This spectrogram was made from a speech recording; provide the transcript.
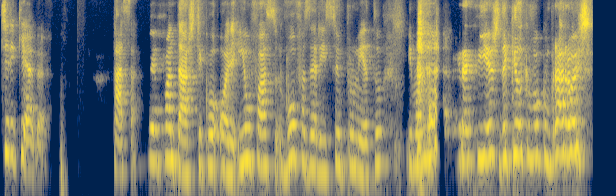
tira e queda. Passa. É fantástico. Olha, eu faço, vou fazer isso, eu prometo, e mando fotografias daquilo que vou comprar hoje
